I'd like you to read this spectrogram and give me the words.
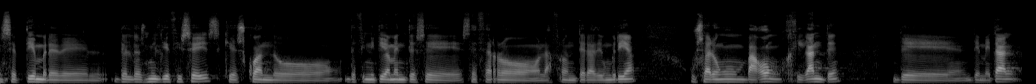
septiembre del, 2016, que es cuando definitivamente se, cerró la frontera de Hungría. Usaron un vagón gigante de, metal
